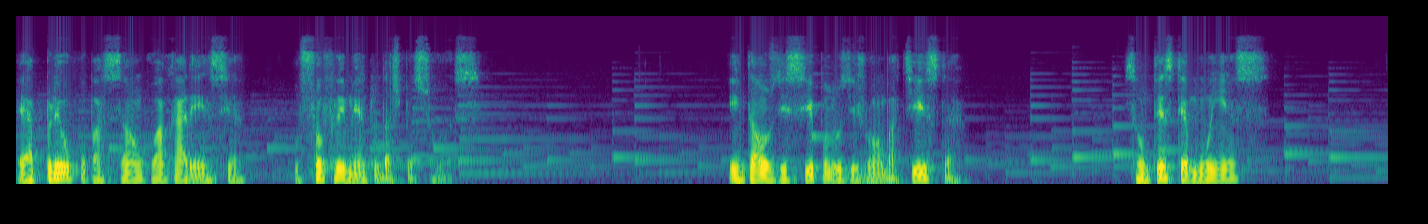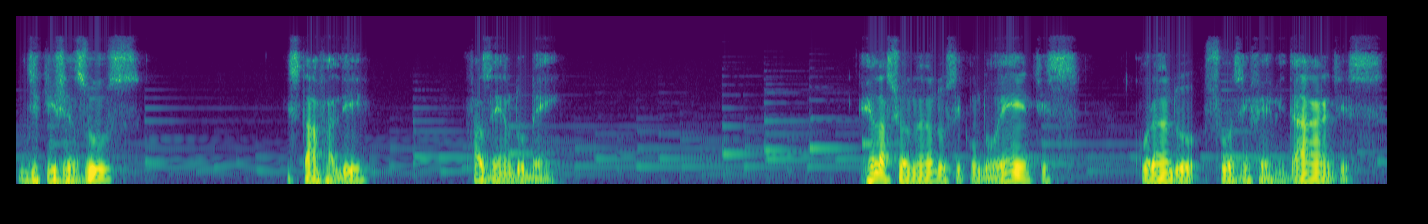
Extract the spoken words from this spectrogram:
é a preocupação com a carência, o sofrimento das pessoas. Então, os discípulos de João Batista são testemunhas de que Jesus estava ali fazendo o bem, relacionando-se com doentes, curando suas enfermidades,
